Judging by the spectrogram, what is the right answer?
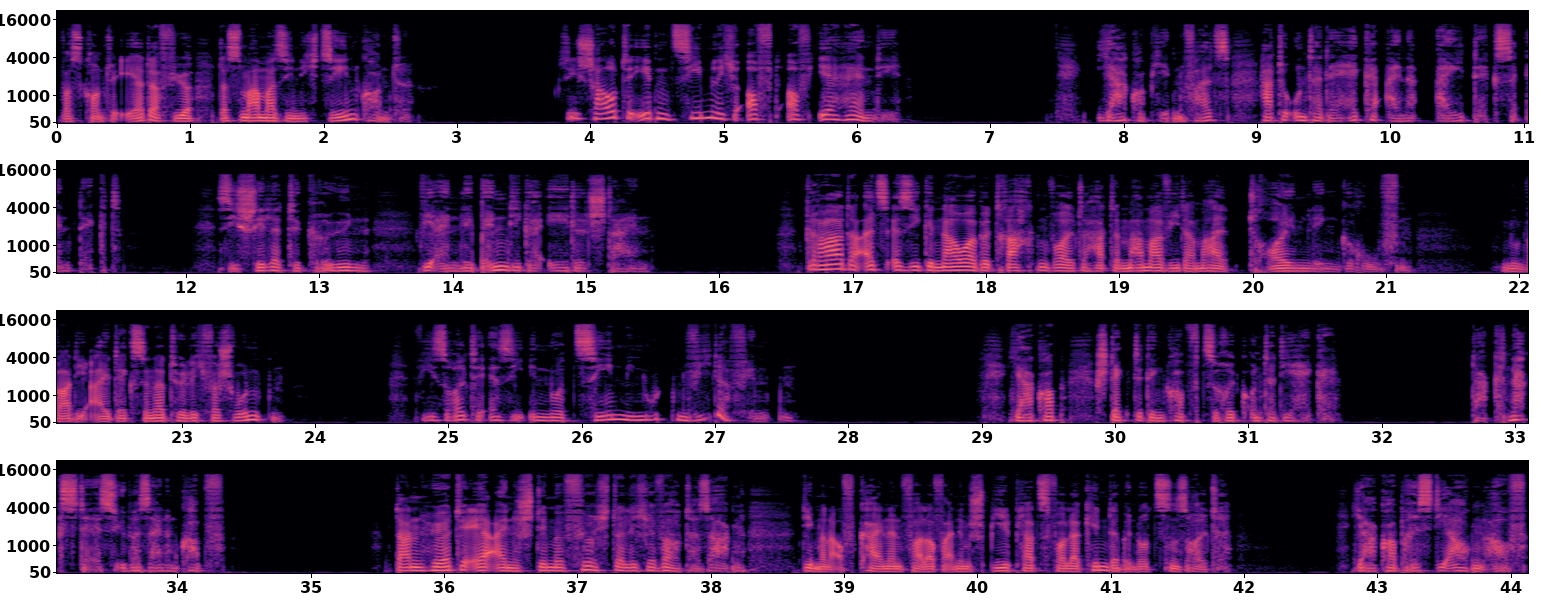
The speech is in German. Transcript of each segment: Was konnte er dafür, dass Mama sie nicht sehen konnte? Sie schaute eben ziemlich oft auf ihr Handy. Jakob jedenfalls hatte unter der Hecke eine Eidechse entdeckt. Sie schillerte grün wie ein lebendiger Edelstein. Gerade als er sie genauer betrachten wollte, hatte Mama wieder mal Träumling gerufen. Nun war die Eidechse natürlich verschwunden. Wie sollte er sie in nur zehn Minuten wiederfinden? Jakob steckte den Kopf zurück unter die Hecke. Da knackste es über seinem Kopf. Dann hörte er eine Stimme fürchterliche Wörter sagen, die man auf keinen Fall auf einem Spielplatz voller Kinder benutzen sollte. Jakob riss die Augen auf.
